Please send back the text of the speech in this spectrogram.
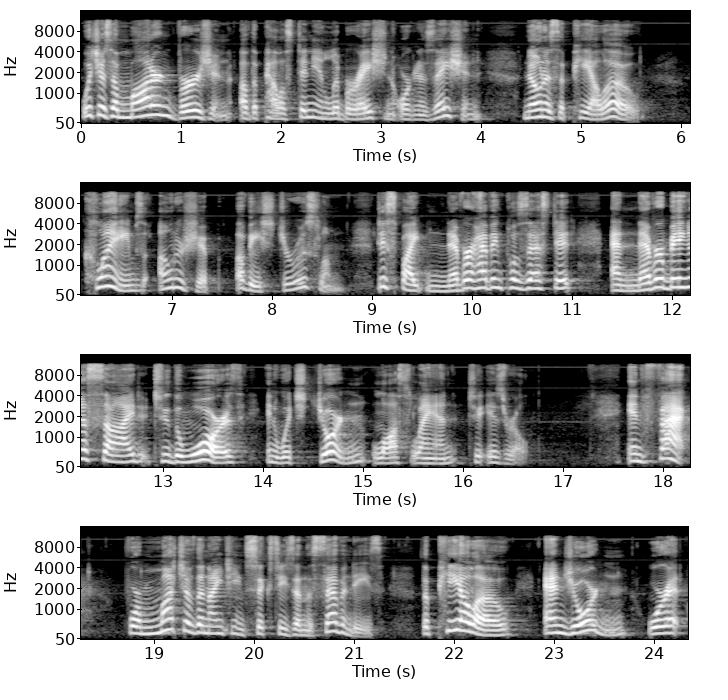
which is a modern version of the Palestinian Liberation Organization, known as the PLO, claims ownership of East Jerusalem, despite never having possessed it and never being a side to the wars in which Jordan lost land to Israel. In fact, for much of the 1960s and the 70s, the PLO and Jordan were at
